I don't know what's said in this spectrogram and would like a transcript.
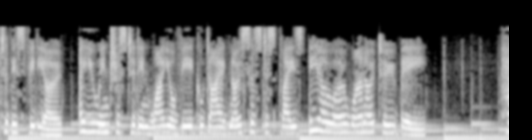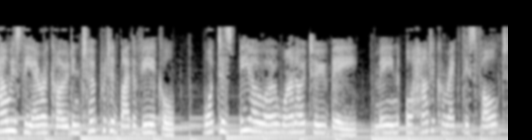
to this video. Are you interested in why your vehicle diagnosis displays B00102B? How is the error code interpreted by the vehicle? What does B00102B mean, or how to correct this fault?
